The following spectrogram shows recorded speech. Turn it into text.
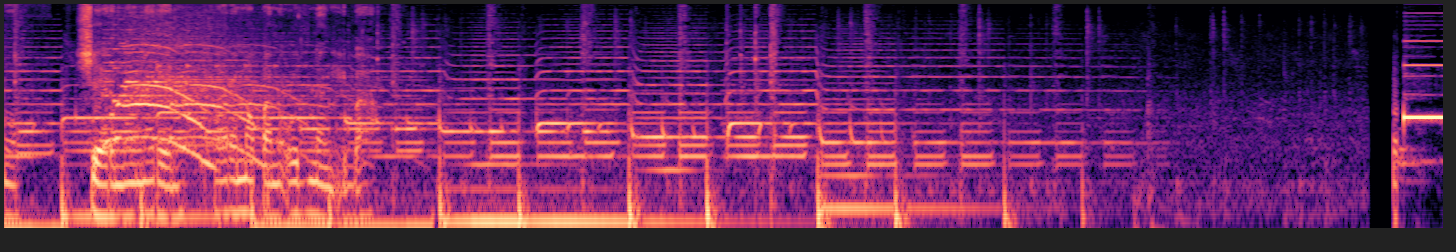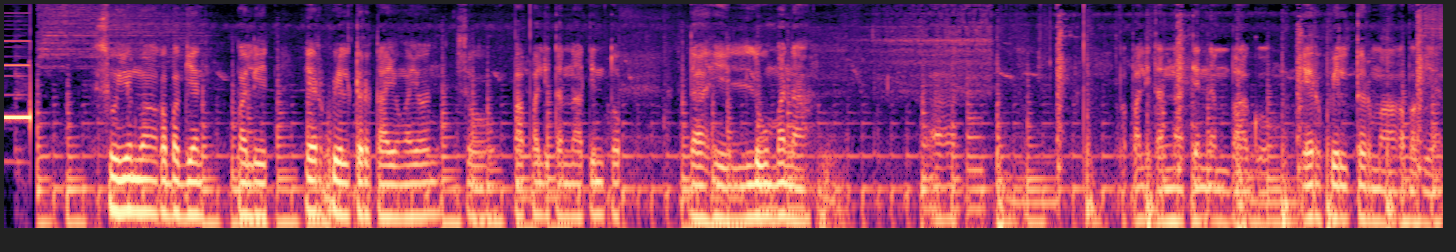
mo. Share mo na rin para mapanood ng iba. So yun mga kabagyan, palit air filter tayo ngayon. So papalitan natin to dahil luma na. At papalitan natin ng bago air filter mga kabagyan.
